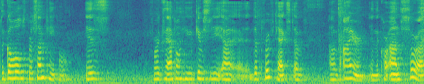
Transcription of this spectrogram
the gold for some people is, for example, he gives the, uh, the proof text of, of iron in the Quran Surah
